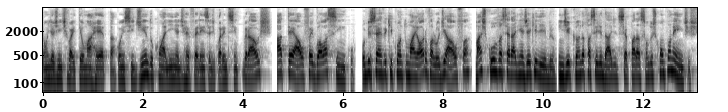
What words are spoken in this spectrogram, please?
onde a gente vai ter uma reta coincidindo com a linha de referência de 45 graus, até α igual a 5. Observe que quanto maior o valor de alfa, mais curva será a linha de equilíbrio, indicando a facilidade de separação dos componentes.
